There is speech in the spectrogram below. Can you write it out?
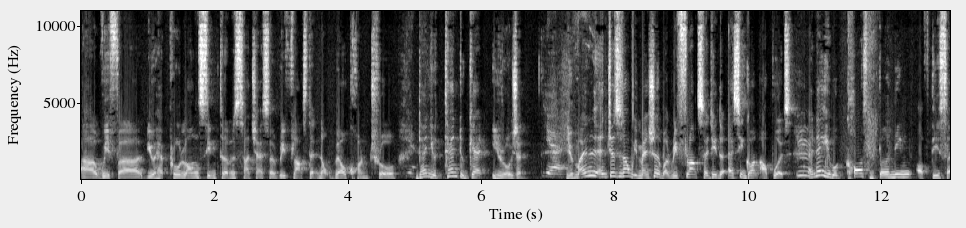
uh, with uh, you have prolonged symptoms such as a reflux that not well controlled, Yeah. then you tend to get erosion. Yeah. You might and just now we mentioned about reflux, actually the acid gone upwards, and then it will cause burning of this uh,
